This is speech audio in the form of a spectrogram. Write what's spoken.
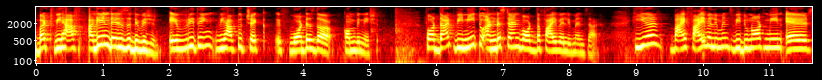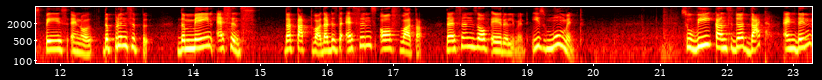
but we have again there is a division. Everything we have to check if what is the combination. For that, we need to understand what the five elements are. Here, by five elements, we do not mean air, space, and all. The principle, the main essence, the tattva, that is the essence of vata, the essence of air element, is movement. So, we consider that and then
